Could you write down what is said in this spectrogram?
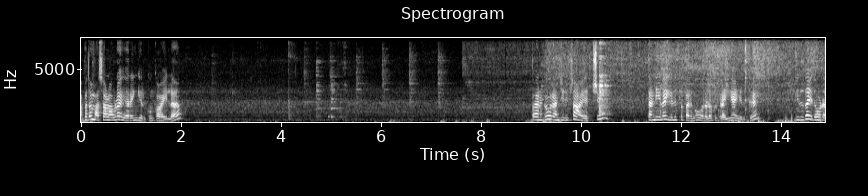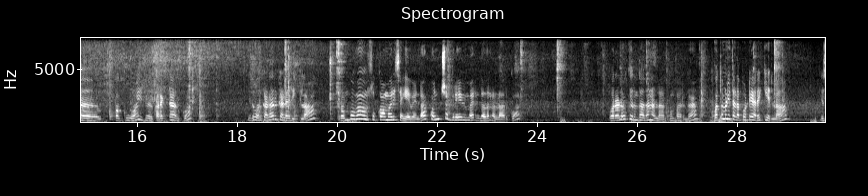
அப்போ தான் மசாலாவில் இறங்கியிருக்கும் காயில். பாருங்கள் ஒரு அஞ்சு நிமிஷம் ஆயிடுச்சு. தண்ணியெலாம் இழுத்து பாருங்கள் ஓரளவுக்கு ட்ரையாக இருக்குது இதுதான் இதோட பக்குவம். இது கரெக்டாக இருக்கும். இது ஒரு கலர் கிளறிக்கலாம். ரொம்பவும் சுக்கா மாதிரி செய்ய வேண்டாம். கொஞ்சம் கிரேவி மாதிரி இருந்தால் தான் நல்லாயிருக்கும். ஓரளவுக்கு இருந்தால் தான் நல்லாயிருக்கும் பாருங்கள் கொத்தமல்லி தலை போட்டு இறக்கிடலாம். இது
